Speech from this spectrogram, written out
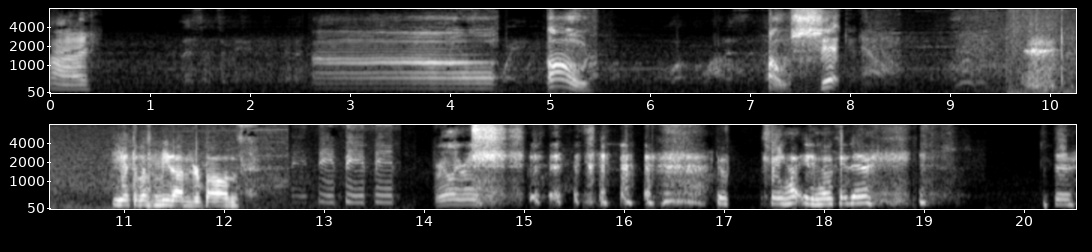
Hi. Uh. Oh. Oh shit. You have to put meat on their bones. Really, really? you okay? You okay there? There.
